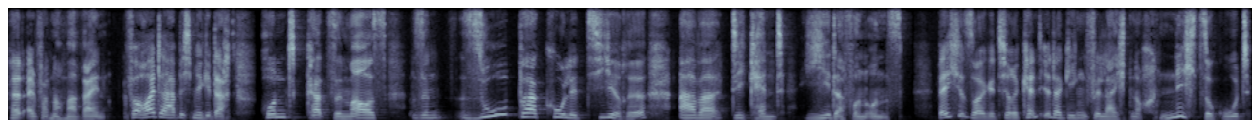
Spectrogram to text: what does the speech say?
Hört einfach noch mal rein. Für heute habe ich mir gedacht, Hund, Katze, Maus sind super coole Tiere, aber die kennt jeder von uns. Welche Säugetiere kennt ihr dagegen vielleicht noch nicht so gut?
